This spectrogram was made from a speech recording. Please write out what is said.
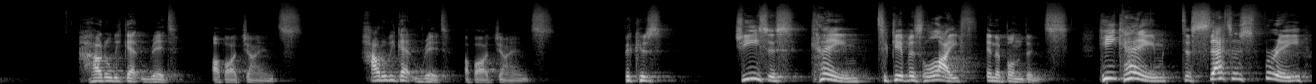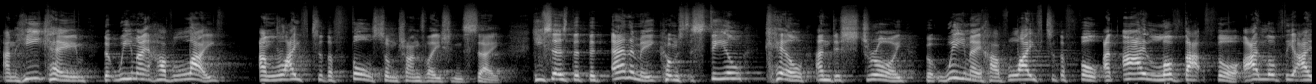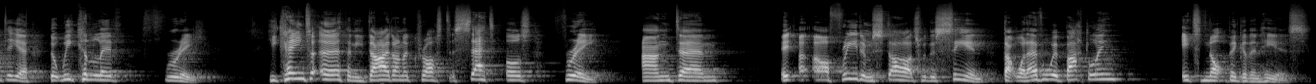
How do we get rid of our giants? How do we get rid of our giants? Because Jesus came to give us life in abundance. He came to set us free, and He came that we might have life and life to the full, some translations say. He says that the enemy comes to steal, kill, and destroy, but we may have life to the full. And I love that thought. I love the idea that we can live free. He came to earth and He died on a cross to set us free. And um, it, our freedom starts with us seeing that whatever we're battling, it's not bigger than He is.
